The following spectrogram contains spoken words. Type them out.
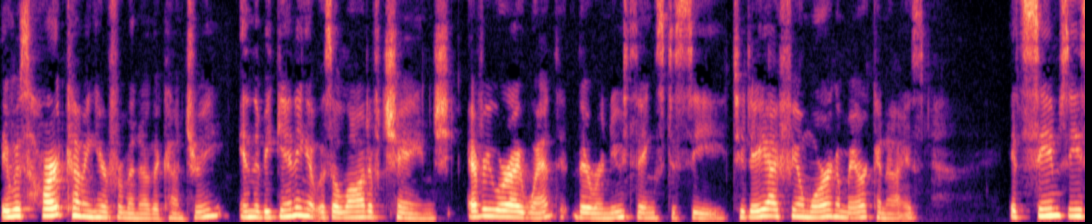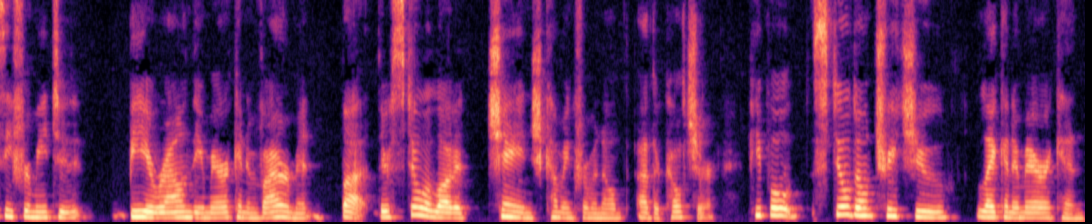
It was hard coming here from another country. In the beginning, it was a lot of change. Everywhere I went, there were new things to see. Today, I feel more Americanized. It seems easy for me to be around the American environment, but there's still a lot of change coming from another culture people still don't treat you like an American.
